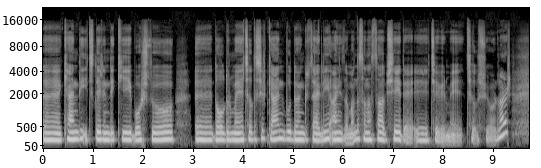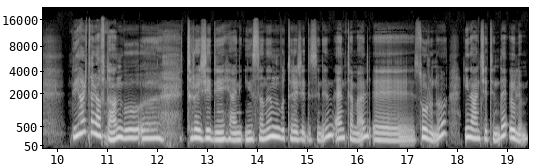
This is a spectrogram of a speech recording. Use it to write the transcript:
e, kendi içlerindeki boşluğu e, doldurmaya çalışırken bu döngüselliği aynı zamanda sanatsal bir şeye de e, çevirmeye çalışıyorlar. Diğer taraftan bu e, trajedi yani insanın bu trajedisinin en temel e, sorunu İnanç Çetin'de ölüm.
